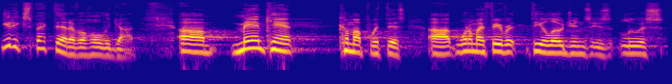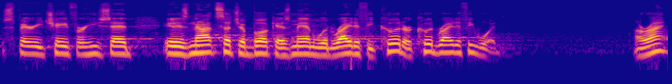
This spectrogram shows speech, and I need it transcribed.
You'd expect that of a holy God. Um, man can't come up with this. Uh, one of my favorite theologians is Lewis Sperry Chafer. He said, It is not such a book as man would write if he could or could write if he would. All right?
